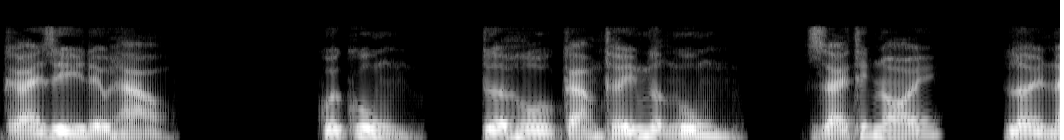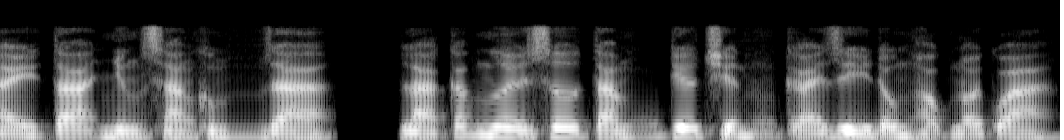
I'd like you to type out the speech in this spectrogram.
cái gì đều hảo. Cuối cùng, tựa hồ cảm thấy ngượng ngùng, giải thích nói, lời này ta nhưng sang không ra, là các ngươi sơ tam kia triển cái gì đồng học nói qua.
